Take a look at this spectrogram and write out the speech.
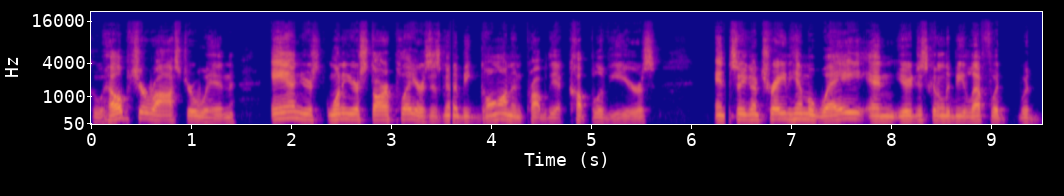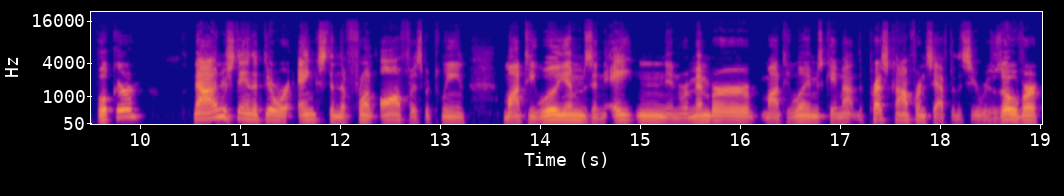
who helps your roster win, and your one of your star players is going to be gone in probably a couple of years, and so you're going to trade him away, and you're just going to be left with with Booker? Now, I understand that there were angst in the front office between Monty Williams and Ayton. And remember, Monty Williams came out in the press conference after the series was over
